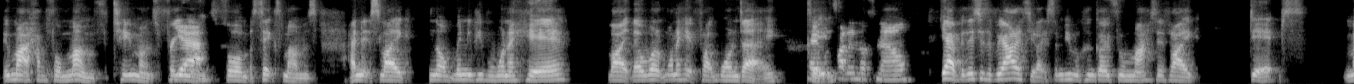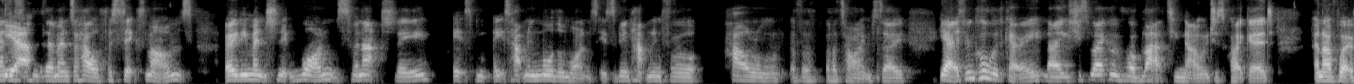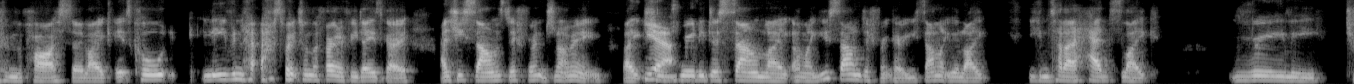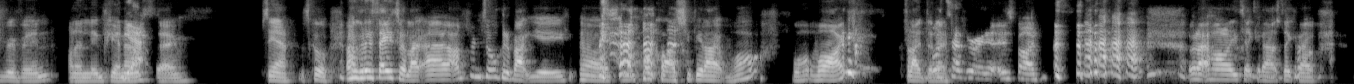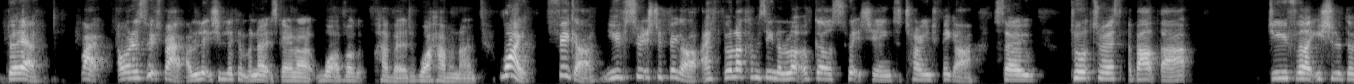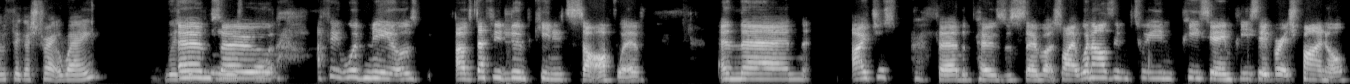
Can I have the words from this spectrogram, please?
it might happen for a month, two months, three yeah. months, four, six months. And it's like not many people want to hear, like they won't want to hit for like one day. Hey, we've had enough now. Yeah, but this is the reality. Like some people can go through massive like dips mentally yeah. their mental health for six months, only mention it once when actually it's it's happening more than once. It's been happening for how long of a, of a time. So yeah, it's been cool with Kerry. Like she's working with Rob Lacty now, which is quite good and I've worked with him in the past. So like it's cool leaving her. I spoke to her on the phone a few days ago and she sounds different. Do you know what I mean? Like yeah. she really does sound like I'm like, you sound different, Kerry. You sound like you're like, you can tell her head's like really driven on Olympia now. Yeah. So so yeah, it's cool. I'm gonna say to her, like, uh, I've been talking about you uh, podcast. She'd be like, What? What why? but I don't we'll know. it, it's fine. We're like, Harley, take it out, take it out. But yeah, Right, I want to switch back. I'm literally looking at my notes, going like, "What have I covered? What haven't I?" Right, figure. You've switched to figure. I feel like I'm seeing a lot of girls switching to toned figure. So, talk to us about that. Do you feel like you should have done figure straight away? Um, so I think with me, it was I was definitely doing bikini to start off with, and then I just prefer the poses so much. Like when I was in between PCA and PCA British Final,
